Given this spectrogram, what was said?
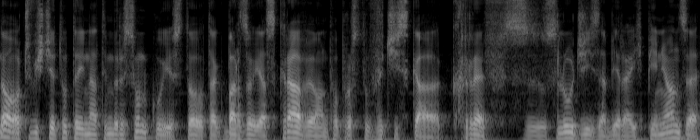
no, oczywiście tutaj na tym rysunku jest to tak bardzo jaskrawe, on po prostu wyciska krew z, z ludzi, zabiera ich pieniądze.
